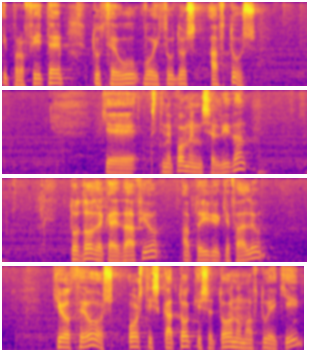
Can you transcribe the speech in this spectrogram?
οι προφήτε του Θεού βοηθούντος αυτούς. Και στην επόμενη σελίδα το 12 εδάφιο από το ίδιο κεφάλαιο και ο Θεός ως της κατόκισε το όνομα αυτού εκεί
